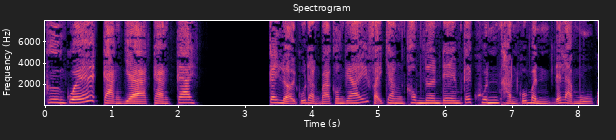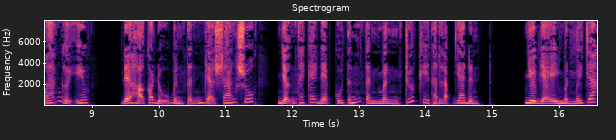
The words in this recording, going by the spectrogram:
cương quế càng già càng cay. Cây lợi của đàn bà con gái phải chăng không nên đem cái khuynh thành của mình để làm mù quáng người yêu, để họ có đủ bình tĩnh và sáng suốt, nhận thấy cái đẹp của tính tình mình trước khi thành lập gia đình. Như vậy mình mới chắc.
